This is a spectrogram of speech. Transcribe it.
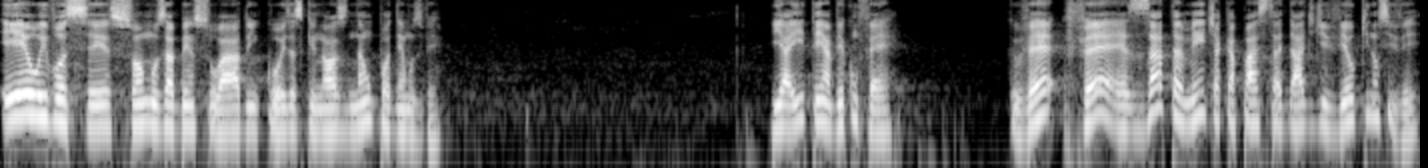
Eu e você somos abençoados em coisas que nós não podemos ver. E aí tem a ver com fé. Fé é exatamente a capacidade de ver o que não se vê.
